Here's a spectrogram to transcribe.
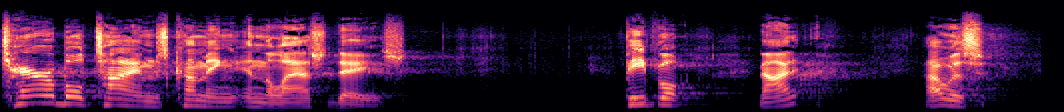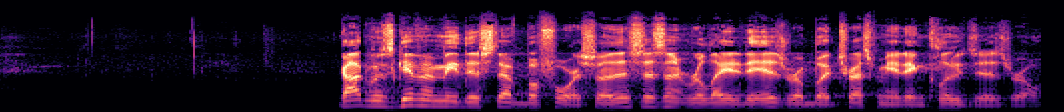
terrible times coming in the last days. People, now I, I was, God was giving me this stuff before, so this isn't related to Israel, but trust me, it includes Israel.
